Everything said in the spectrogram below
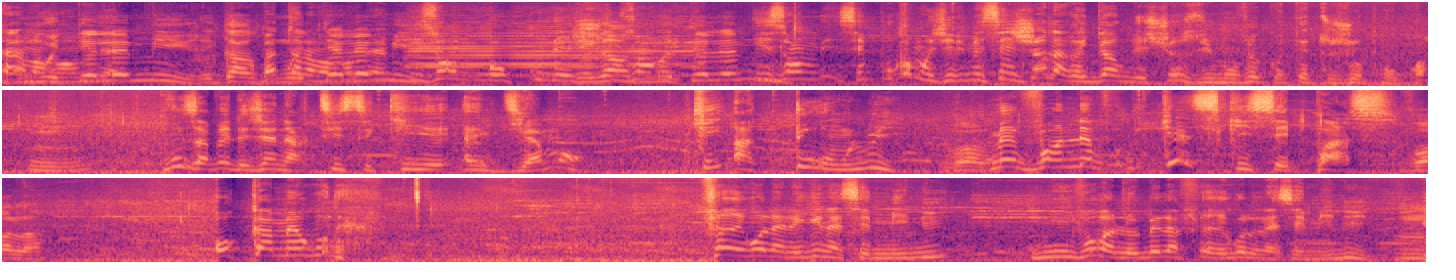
batala mo makambo bien. etelemi regarde mo t'as la marre bien. etelemi Ils ont beaucoup de choses. Regarde, ils ont- Motelemi. C'est pourquoi moi j'ai dit, mais ces gens-là regardent les choses du mauvais côté toujours. Pourquoi? Vous avez déjà un artiste qui est un diamant, qui a tout en lui. Voilà. Mais vendez-vous, qu'est-ce qui se passe Voilà. Au Cameroun, faire école à l'église, c'est midi. Niveau à l'obé, la faire école, c'est midi. Hmm.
